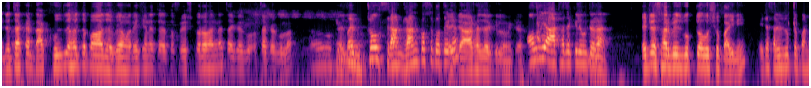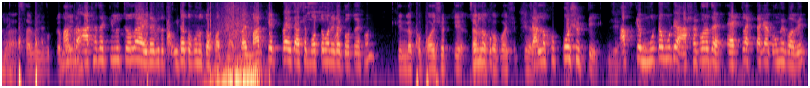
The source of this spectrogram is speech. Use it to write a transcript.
এটা চাকার দাগ খুঁজলে হয়তো পাওয়া যাবে। আমার এখানে তো এত ফ্রেশ করা হয় না চাকা চাকাগুলো। ওকে ভাই চলছে রান রান করছে কত এটা? এটা আট হাজার কিলোমিটার। অনলি আট হাজার কিলোমিটার রান এটা সার্ভিস বুকটা অবশ্য পাইনি। এটা সার্ভিস বুকটা পান না না সার্ভিস বুকটা মাত্র পাইনি। আট হাজার কিলো চলা এটার ভিতর এটা তো কোনো তফাৎ নাই ভাই মার্কেট প্রাইস আছে বর্তমানে এটা কত এখন? তিন লক্ষ পঁয়ষট্টি চার লক্ষ- লক্ষ পঁয়ষট্টি চার হাজার লক্ষ পঁয়ষট্টি। জি। আজকে মোটামুটি আশা করা যায় এক লাখ টাকা কমে পাবে।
